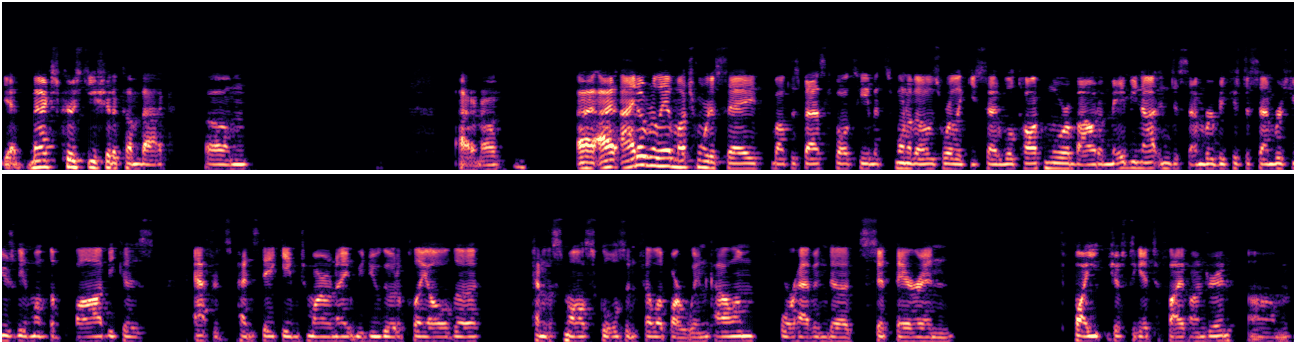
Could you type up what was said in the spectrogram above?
yeah, Max Christie should have come back. Um, I don't know. I, I, I don't really have much more to say about this basketball team. It's one of those where, like you said, we'll talk more about them. Maybe not in December because December is usually a month of blah. Because after this Penn State game tomorrow night, we do go to play all the kind of the small schools and fill up our win column for having to sit there and fight just to get to 500. Um,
